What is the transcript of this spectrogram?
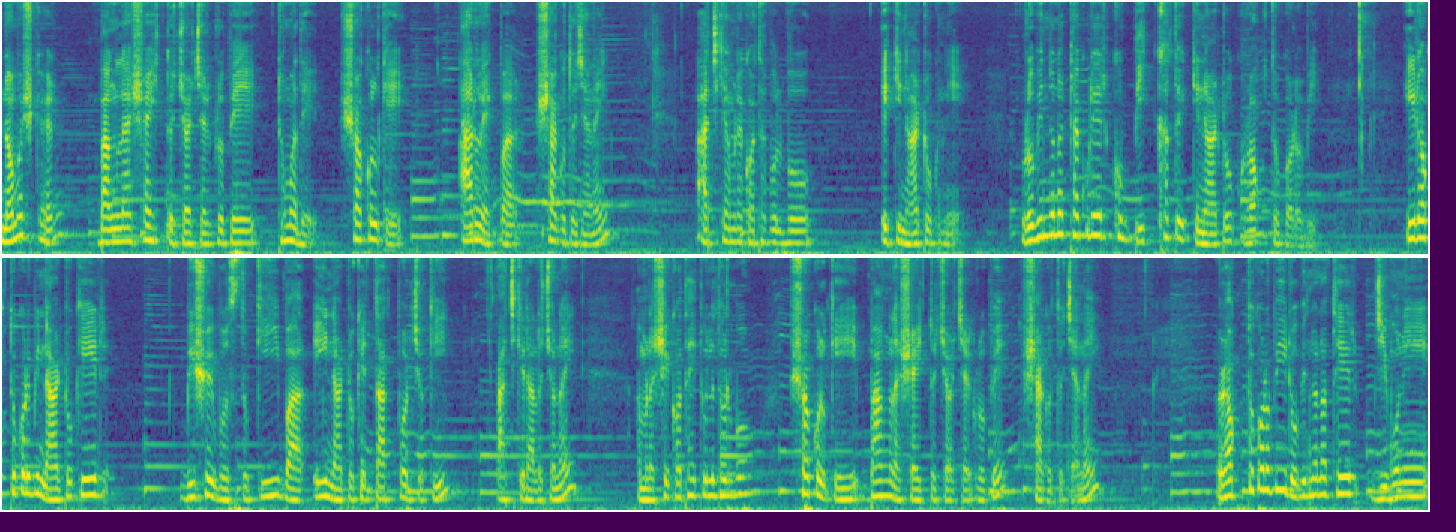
নমস্কার, বাংলা সাহিত্য চর্চার গ্রুপে তোমাদের সকলকে আরও একবার স্বাগত জানাই। আজকে আমরা কথা বলব একটি নাটক নিয়ে। রবীন্দ্রনাথ ঠাকুরের খুব বিখ্যাত একটি নাটক, রক্তকরবী। এই রক্তকরবী নাটকের বিষয়বস্তু কী বা এই নাটকের তাৎপর্য কী, আজকের আলোচনায় আমরা সে কথাই তুলে ধরব। সকলকে বাংলা সাহিত্য চর্চার গ্রুপে স্বাগত জানাই। রক্তকরবী রবীন্দ্রনাথের জীবনে,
